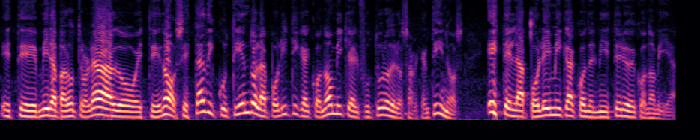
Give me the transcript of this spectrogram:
este, mira para otro lado. Este, no, se está discutiendo la política económica y el futuro de los argentinos. Esta es la polémica con el Ministerio de Economía.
